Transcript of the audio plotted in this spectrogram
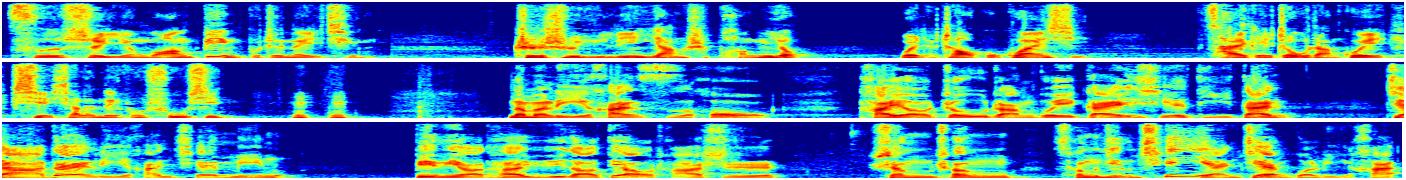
此事影王并不知内情。只是与林阳是朋友，为了照顾关系，才给周掌柜写下了那封书信。那么李汉死后，他要周掌柜改写底单，假代李汉签名，并要他遇到调查时，声称曾经亲眼见过李汉，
